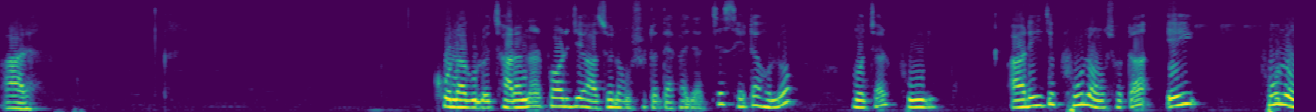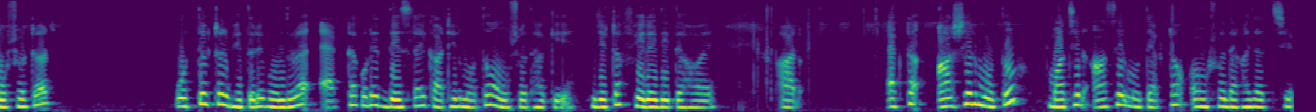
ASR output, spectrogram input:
আর খোলাগুলো ছাড়ানোর পর যে আসল অংশটা দেখা যাচ্ছে, সেটা হলো মোচার ফুল। আর এই যে ফুল অংশটা, এই ফুল অংশটার প্রত্যেকটার ভেতরে বন্ধুরা একটা করে দেশলাই কাঠির মতো অংশ থাকে, যেটা ফেলে দিতে হয়। আর একটা আঁশের মতো, মাছের আঁশের মতো একটা অংশ দেখা যাচ্ছে,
